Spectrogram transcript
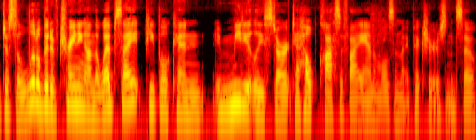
just a little bit of training on the website, people can immediately start to help classify animals in my pictures. And so,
